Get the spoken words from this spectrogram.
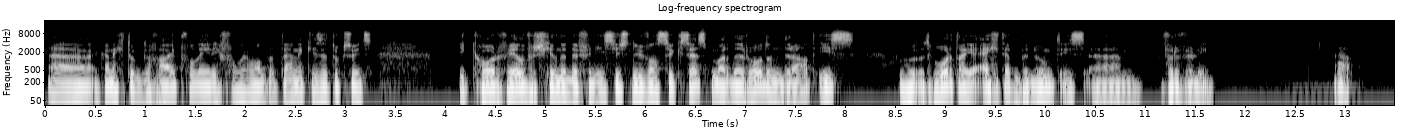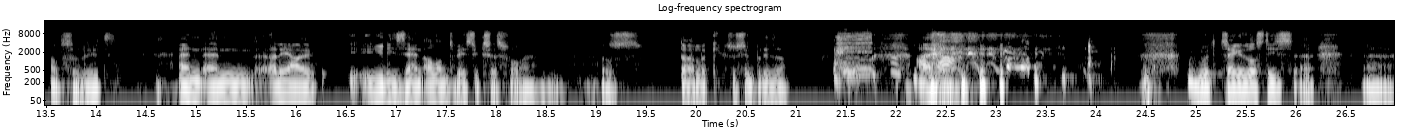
Eh, ik kan echt ook de vibe volledig volgen, want uiteindelijk is het ook zoiets... Ik hoor veel verschillende definities nu van succes, maar de rode draad is... Het woord dat je echt hebt benoemd is ehm, vervulling. Ja, absoluut. En, en allee, ja, jullie zijn allen twee succesvol. Hè? Dat is duidelijk. Zo simpel is dat. Ah, ja. We moeten het zeggen zoals het is. Eh,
